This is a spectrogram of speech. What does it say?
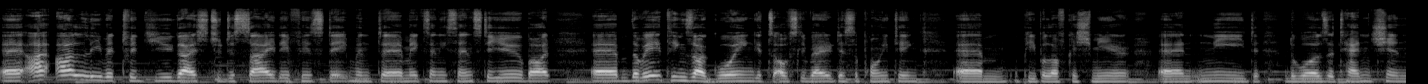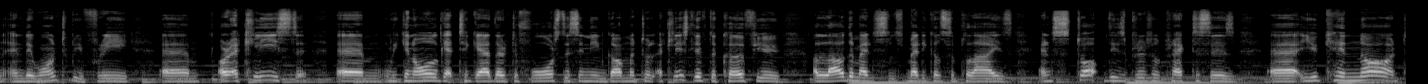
Uh, I, will leave it with you guys to decide if his statement uh, makes any sense to you. But um, the way things are going, it's obviously very disappointing. Um, people of Kashmir uh, need the world's attention and they want to be free, um, or at least um, we can all get together to force this Indian government to at least lift the curfew, allow the medical, supplies, and stop these brutal practices. Uh, you cannot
